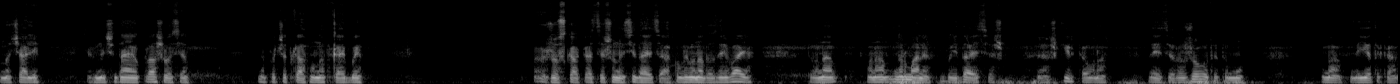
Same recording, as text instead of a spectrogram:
началі, як починає окрашуватися, на початках вона така якби жорстка, кажеться, що не сідається, а коли вона дозріває, то вона, вона нормально виїдається е, шкірка, вона дається розжовувати, тому вона не є така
